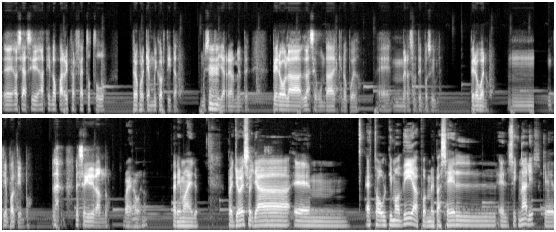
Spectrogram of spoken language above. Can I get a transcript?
eh o sea, haciendo parries perfectos todo. Pero porque es muy cortita. Muy sencilla realmente. Pero la, segunda es que no puedo. Eh, me resulta imposible. Pero bueno, mm, tiempo al tiempo. Le seguiré dando. Bueno, bueno. Tenemos a ello. Pues yo eso ya... Em, estos últimos días, pues me pasé el, el, Signalis, que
